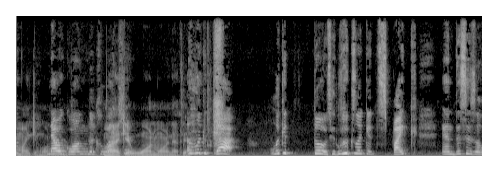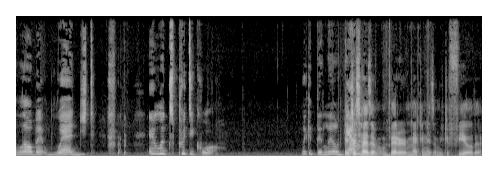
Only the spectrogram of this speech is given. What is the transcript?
might get one Now we're going the Might get one more and that's it. And look at that. Look at those. It looks like it's Spike and this is a little bit wedged. it looks pretty cool. Look at the little It just has a better mechanism. You can feel the,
